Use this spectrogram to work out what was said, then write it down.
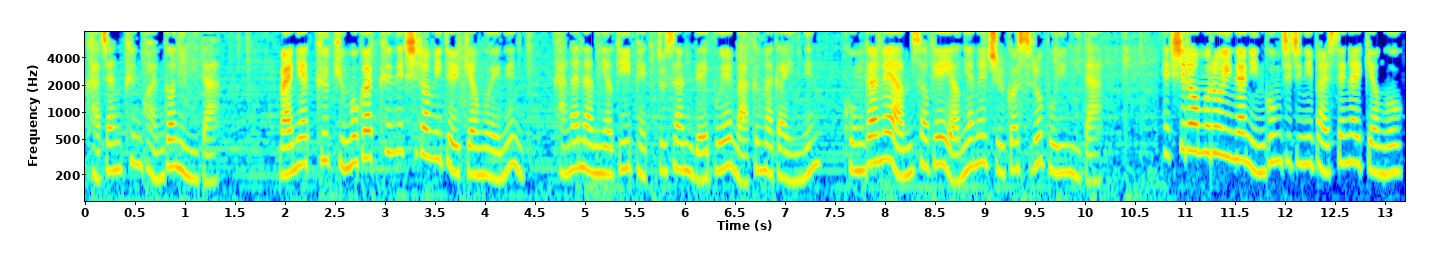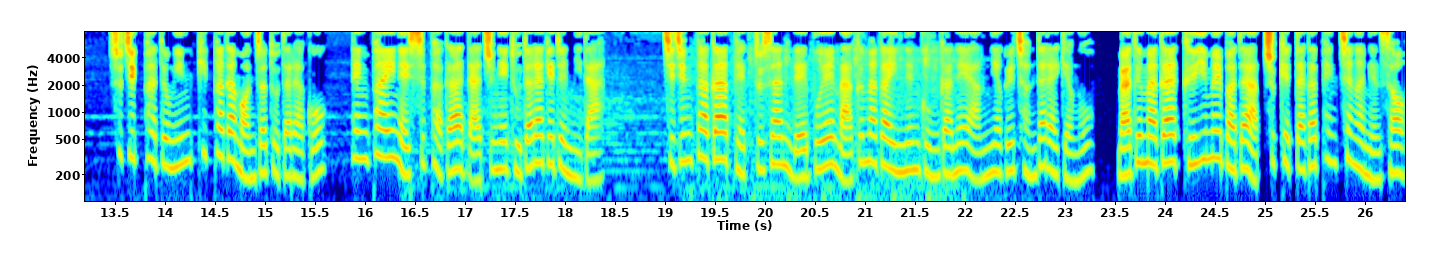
가장 큰 관건입니다. 만약 그 규모가 큰 핵실험이 될 경우에는 강한 압력이 백두산 내부의 마그마가 있는 공간의 암석에 영향을 줄 것으로 보입니다. 핵실험으로 인한 인공지진이 발생할 경우 수직 파동인 P파가 먼저 도달하고 팽파인 S파가 나중에 도달하게 됩니다. 지진파가 백두산 내부에 마그마가 있는 공간에 압력을 전달할 경우 마그마가 그 힘을 받아 압축했다가 팽창하면서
